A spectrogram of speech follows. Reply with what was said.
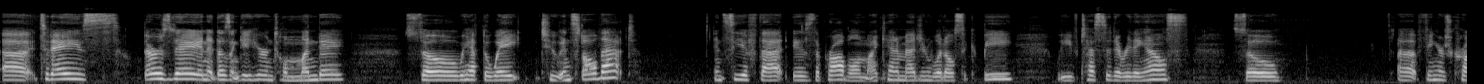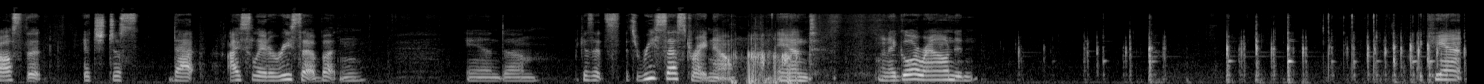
Uh, today's Thursday and it doesn't get here until Monday. So we have to wait to install that and see if that is the problem. I can't imagine what else it could be. We've tested everything else. So uh, fingers crossed that it's just that isolator reset button. And um, because it's it's recessed right now. And when I go around and I can't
